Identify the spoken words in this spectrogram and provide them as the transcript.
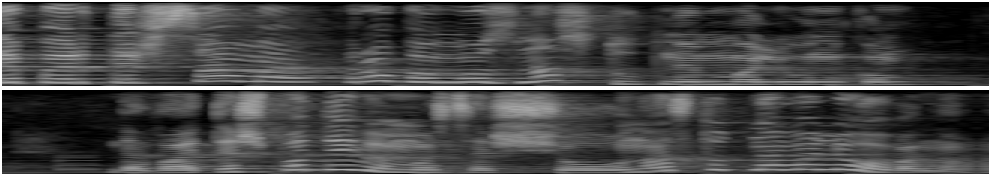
Тепер те ж саме робимо з наступним малюнком. Давайте ж подивимося, що у нас тут намальовано.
